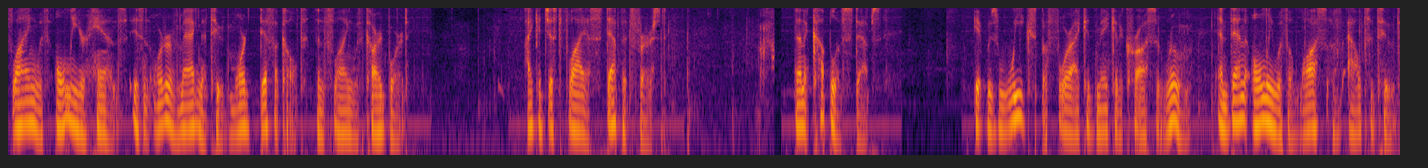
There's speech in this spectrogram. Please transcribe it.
flying with only your hands is an order of magnitude more difficult than flying with cardboard. I could just fly a step at first, then a couple of steps. It was weeks before I could make it across a room, and then only with a loss of altitude.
